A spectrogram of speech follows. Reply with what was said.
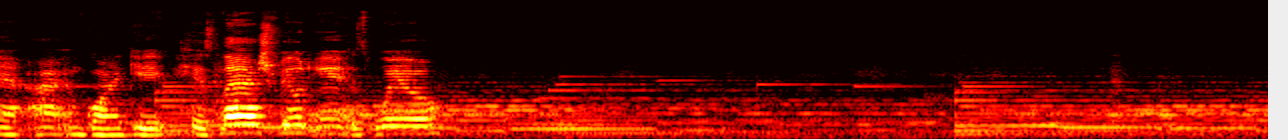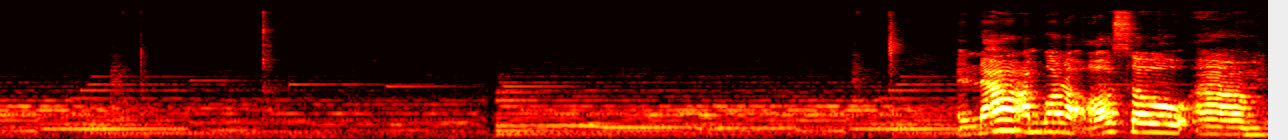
And I am going to get his lash filled in as well. And now I'm going to also, um,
